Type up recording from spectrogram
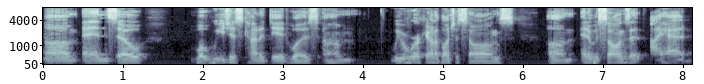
Um, and so what we just kind of did was um, we were working on a bunch of songs, um, and it was songs that I had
